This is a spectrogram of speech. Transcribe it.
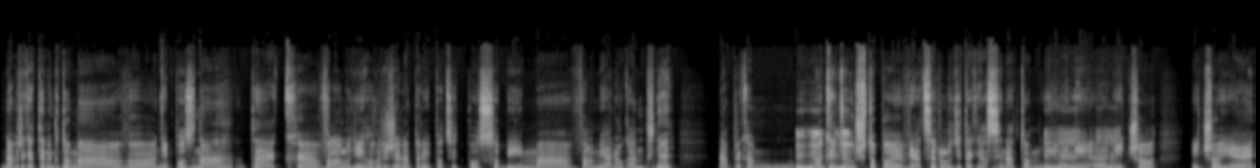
Napríklad ten, kto ma nepozná, tak eh, veľa ľudí hovorí, že na prvý pocit pôsobím eh, veľmi arogantne. Napríklad, Mhm, a keď mhm. už to povie viacero ľudí, tak asi na tom nie, Mhm, nie, mhm. niečo, niečo je.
